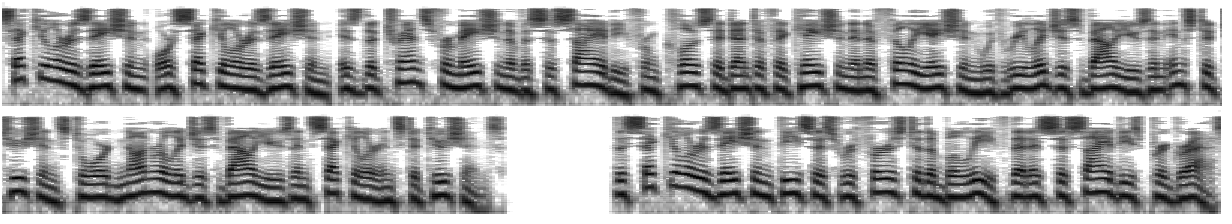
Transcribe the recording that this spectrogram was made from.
Secularization or secularization is the transformation of a society from close identification and affiliation with religious values and institutions toward non-religious values and secular institutions. The secularization thesis refers to the belief that as societies progress,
